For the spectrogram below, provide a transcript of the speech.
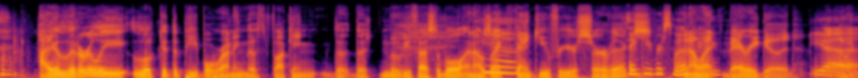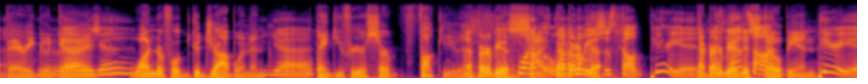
I literally looked at the people running the fucking the, the movie festival, and I was Yeah. like, "Thank you for your cervix." Thank you for smoking. And I went, "Very good." Yeah. I went, "Very good, Very guys. good. Wonderful, good job, women." Yeah. Thank you for your cervix. Fuck you. That better be a one sci- of, that one of them be was a, just called Period. that better And be a dystopian. Period.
